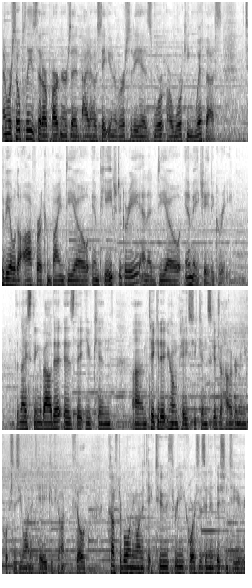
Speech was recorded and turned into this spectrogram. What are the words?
And we're so pleased that our partners at Idaho State University has, are working with us to be able to offer a combined DO MPH degree and a DO MHA degree. The nice thing about it is that you can um, take it at your own pace. You can schedule however many courses you want to take if you want to feel comfortable and you want to take two, three courses in addition to your,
